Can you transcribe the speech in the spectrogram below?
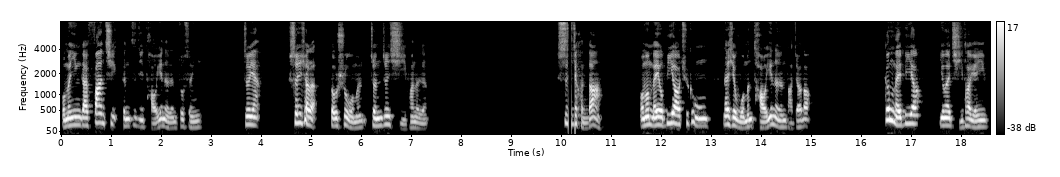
我们应该放弃跟自己讨厌的人做生意，这样剩下的都是我们真正喜欢的人。世界很大。我们没有必要去跟那些我们讨厌的人打交道，更没必要因为其他原因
